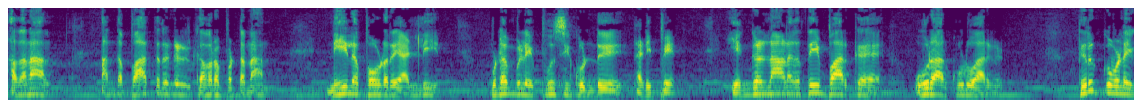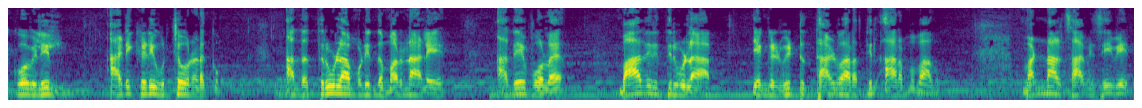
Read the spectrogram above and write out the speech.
அதனால் அந்த பாத்திரங்களில் கவரப்பட்ட நான் நீல பவுடரை அள்ளி உடம்பிலே பூசிக்கொண்டு நடிப்பேன். எங்கள் நாடகத்தையும் பார்க்க ஊரார் கூடுவார்கள். திருக்குவளை கோவிலில் அடிக்கடி உற்சவம் நடக்கும். அந்த திருவிழா முடிந்த மறுநாளே அதே போல மாதிரி திருவிழா எங்கள் வீட்டு தாழ்வாரத்தில் ஆரம்பமாகும். மண்ணால் சாமி செய்வேன்.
